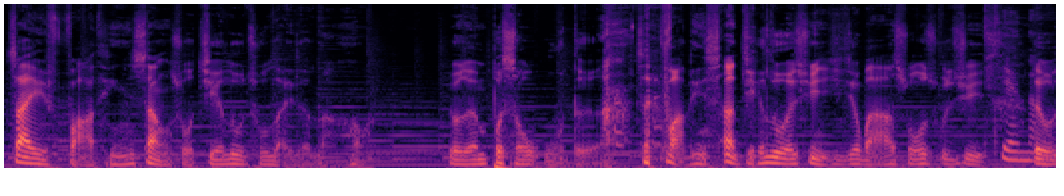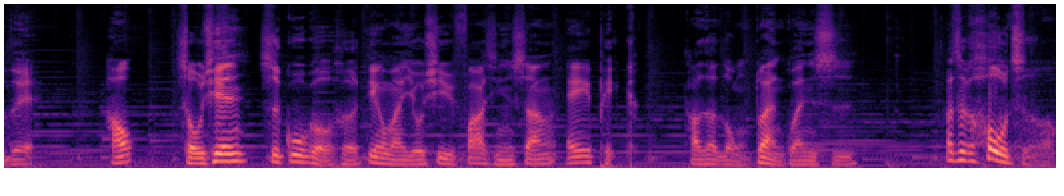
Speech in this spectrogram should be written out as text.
在法庭上所揭露出来的了哈。有人不守武德，在法庭上揭露的讯息就把它说出去，天哪，对不对？好，首先是 Google 和电玩游戏发行商 Epic 它的垄断官司。那这个后者，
